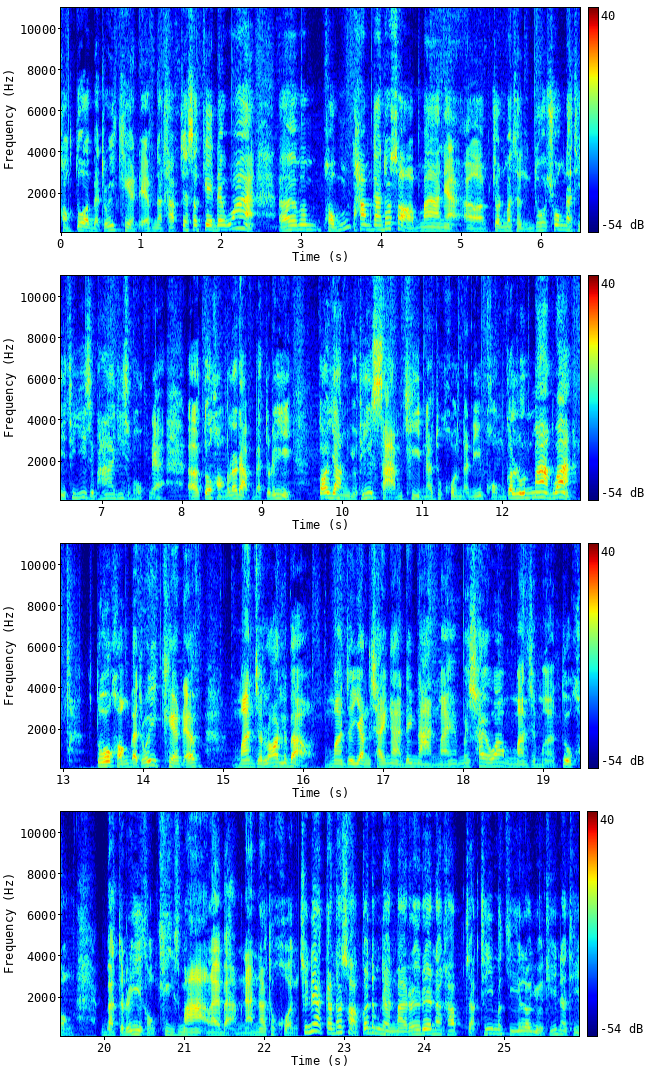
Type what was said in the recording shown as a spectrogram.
ของตัวแบตเตอรี่ KNF นะครับจะสังเกตได้ว่าผมทำการทดสอบมาเนี่ยจนมาถึงช่วงนาทีที่ 25-26 เนี่ยเอ่อตัวของระดับแบตเตอรี่ก็ยังอยู่ที่ 3 ขีดนะทุกคนอันนี้ผมก็ลุ้นมากว่าตัวของแบตเตอรี่ KNF มันจะรอดหรือเปล่า มันจะยังใช้งานได้นานไหม ไม่ใช่ว่ามันจะเหมือนตัวของแบตเตอรี่ของ Kingsma อะไรแบบนั้นนะทุกคนทีเนี้การทดสอบก็ดำเนินมาเรื่อยๆนะครับ จากที่เมื่อกี้เราอยู่ที่นาที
